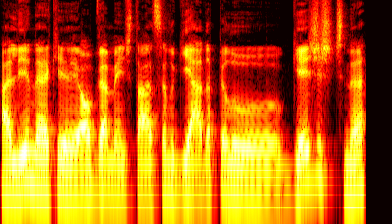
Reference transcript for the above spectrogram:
ali, né? Que obviamente tá sendo guiada pelo Gejist, né?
